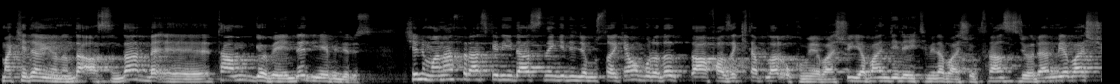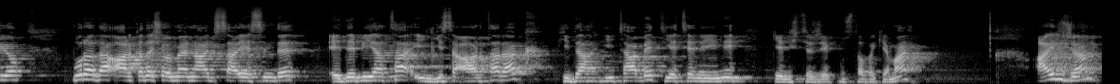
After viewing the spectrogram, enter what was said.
Makedonya'nın da aslında e, tam göbeğinde diyebiliriz. Şimdi Manastır Askeri İdası'na gidince Mustafa Kemal burada daha fazla kitaplar okumaya başlıyor. Yabancı dil eğitimine başlıyor. Fransızca öğrenmeye başlıyor. Burada arkadaş Ömer Naci sayesinde edebiyata ilgisi artarak hitabet yeteneğini geliştirecek Mustafa Kemal. Ayrıca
